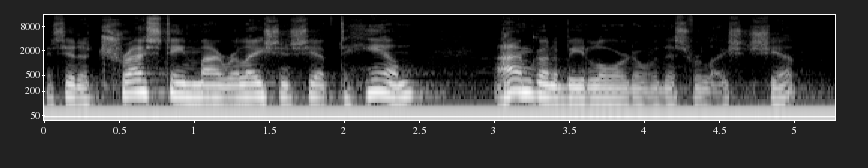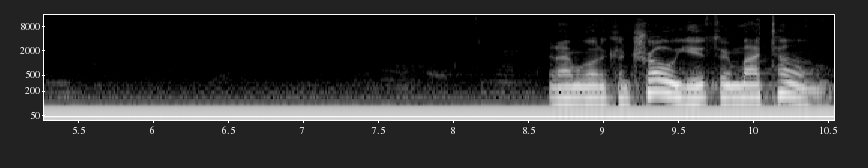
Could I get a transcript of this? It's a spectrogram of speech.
Instead of trusting my relationship to Him, I'm going to be Lord over this relationship. And I'm going to control you through my tongue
